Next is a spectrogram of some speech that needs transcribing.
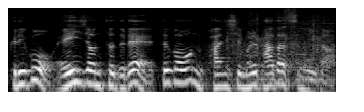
그리고 에이전트들의 뜨거운 관심을 받았습니다.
